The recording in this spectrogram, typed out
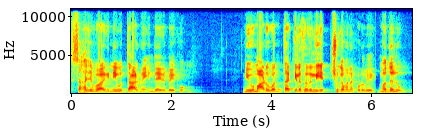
ಸಹಜವಾಗಿ ನೀವು ತಾಳ್ಮೆಯಿಂದ ಇರಬೇಕು. ನೀವು ಮಾಡುವಂಥ ಕೆಲಸದಲ್ಲಿ ಹೆಚ್ಚು ಗಮನ ಕೊಡಬೇಕು. ಮೊದಲು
